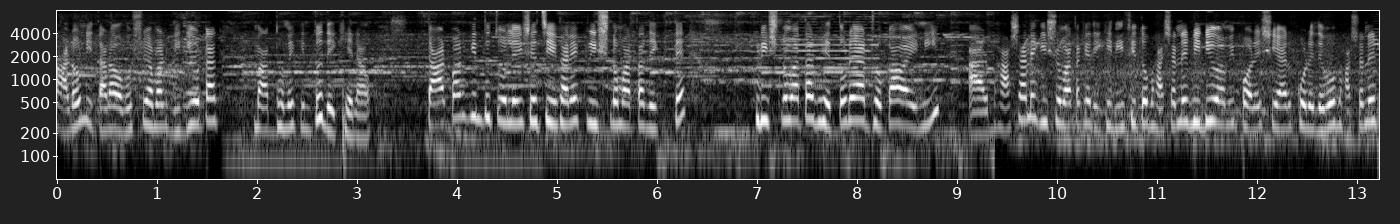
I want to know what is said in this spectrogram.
পারোনি, তারা অবশ্যই আমার ভিডিওটার মাধ্যমে কিন্তু দেখে নাও। তারপর কিন্তু চলে এসেছি এখানে কৃষ্ণ মাতা দেখতে। কৃষ্ণ মাতার ভেতরে আর ঢোকা হয়নি, আর ভাসানে কৃষ্ণমাতাকে দেখে নিয়েছি তো ভাসানের ভিডিও আমি পরে শেয়ার করে দেবো। ভাসানের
